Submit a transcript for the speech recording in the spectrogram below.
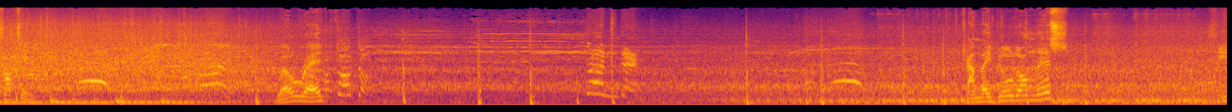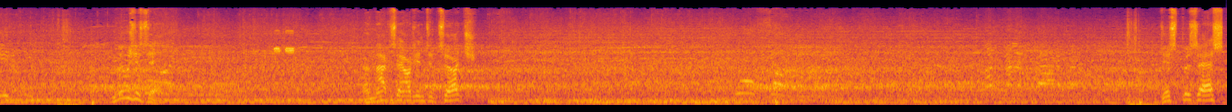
Totti. Well read. Can they build on this? Loses it. And that's out into touch. Dispossessed.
